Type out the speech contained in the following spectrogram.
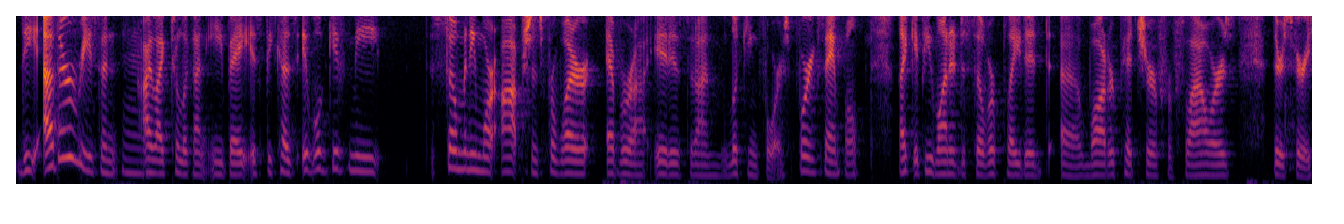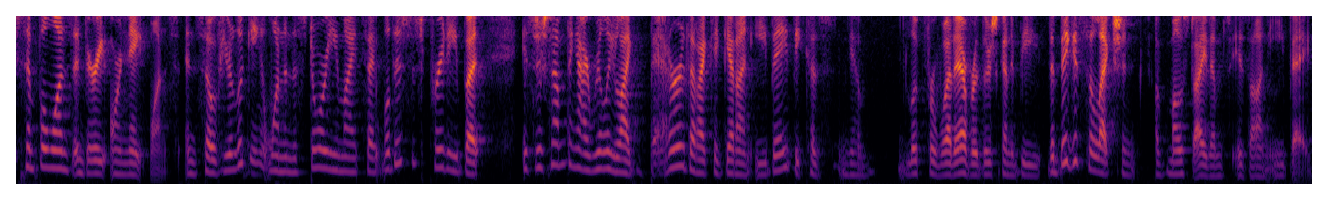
The other reason hmm. I like to look on eBay is because it will give me so many more options for whatever it is that I'm looking for. For example, like if you wanted a silver plated uh, water pitcher for flowers, there's very simple ones and very ornate ones. And so if you're looking at one in the store, you might say, well, this is pretty, but is there something I really like better that I could get on eBay? Because, you know, look for whatever. There's going to be the biggest selection of most items is on eBay.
